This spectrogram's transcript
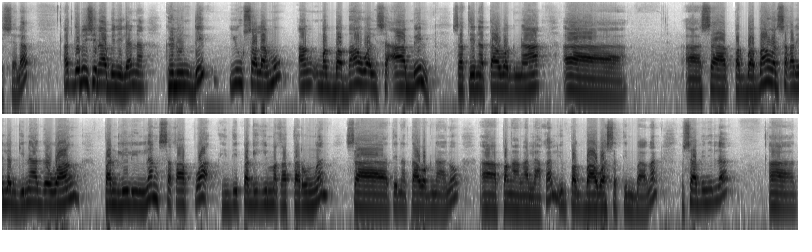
salam. At ganoon sinabi nila na ganun din yung salamu ang magbabawal sa amin sa tinatawag na uh, uh, sa pagbabawal sa kanilang ginagawang panlilinlang sa kapwa, hindi pagiging makatarungan sa tinatawag na ano, uh, pangangalakal, yung pagbawas sa timbangan. So sabi nila, uh,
